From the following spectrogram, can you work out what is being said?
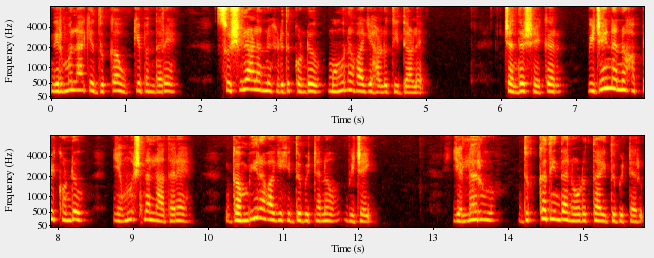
ನಿರ್ಮಲಾಗೆ ದುಃಖ ಉಕ್ಕಿ ಬಂದರೆ ಸುಶೀಲಾಳನ್ನು ಹಿಡಿದುಕೊಂಡು ಮೌನವಾಗಿ ಅಳುತ್ತಿದ್ದಾಳೆ. ಚಂದ್ರಶೇಖರ್ ವಿಜಯ್ನನ್ನು ಹಪ್ಪಿಕೊಂಡು ಎಮೋಷ್ನಲ್ ಆದರೆ ಗಂಭೀರವಾಗಿ ಇದ್ದು ಬಿಟ್ಟನು ವಿಜಯ್. ಎಲ್ಲರೂ ದುಃಖದಿಂದ ನೋಡುತ್ತಾ ಇದ್ದು ಬಿಟ್ಟರು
